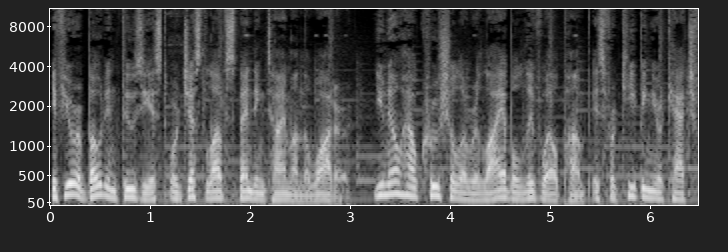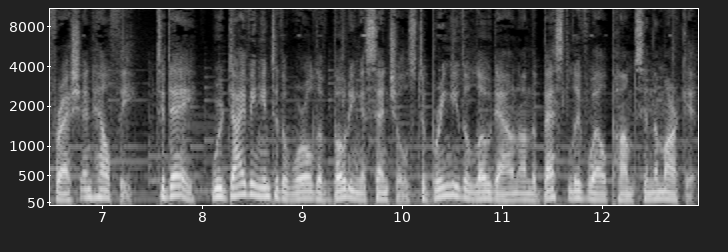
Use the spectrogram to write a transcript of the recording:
If you're a boat enthusiast or just love spending time on the water, you know how crucial a reliable Livewell pump is for keeping your catch fresh and healthy. Today, we're diving into the world of boating essentials to bring you the lowdown on the best Livewell pumps in the market.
